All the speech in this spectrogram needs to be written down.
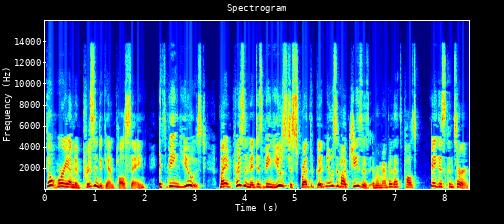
Don't worry, I'm imprisoned again, Paul's saying. It's being used. My imprisonment is being used to spread the good news about Jesus. And remember, that's Paul's biggest concern.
